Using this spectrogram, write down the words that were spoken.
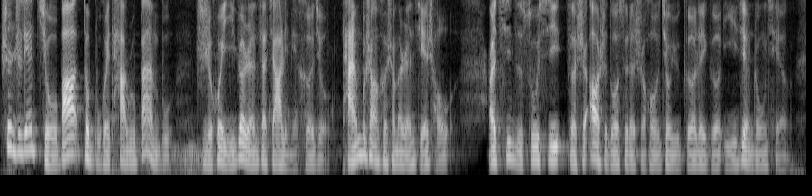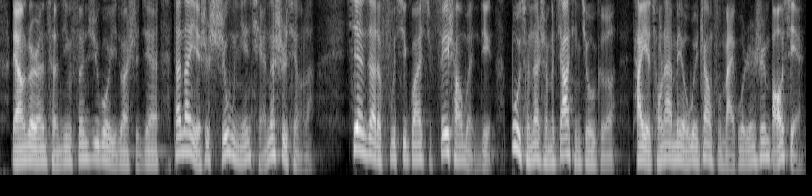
甚至连酒吧都不会踏入半步，只会一个人在家里面喝酒，谈不上和什么人结仇。而妻子苏西则是二十多岁的时候就与格雷格一见钟情，两个人曾经分居过一段时间，但那也是十五年前的事情了。现在的夫妻关系非常稳定，不存在什么家庭纠葛，她也从来没有为丈夫买过人身保险，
